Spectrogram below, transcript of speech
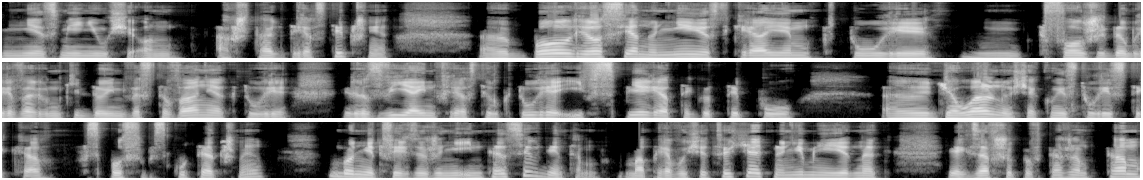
nie zmienił się on aż tak drastycznie, e, bo Rosja no nie jest krajem, który tworzy dobre warunki do inwestowania, który rozwija infrastrukturę i wspiera tego typu e, działalność, jaką jest turystyka w sposób skuteczny, bo nie twierdzę, że nie intensywnie, tam ma prawo się coś dziać, no niemniej jednak, jak zawsze powtarzam, tam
